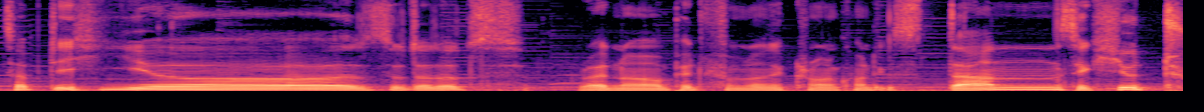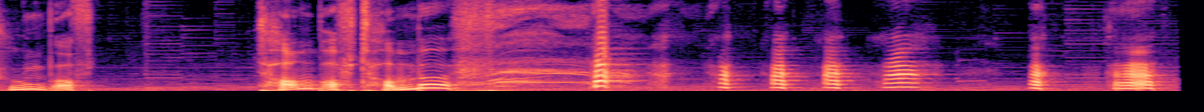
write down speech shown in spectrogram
Was habt ihr hier? So, das, das. Right now, paid 95 Crown Quantity ist done. Secure Tomb of... Tomb of Tombe?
